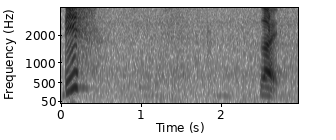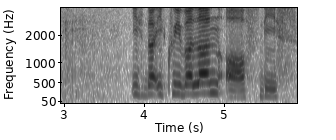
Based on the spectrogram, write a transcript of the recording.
this like is the equivalent of this.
